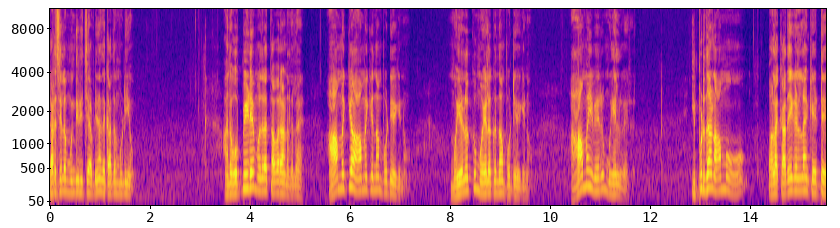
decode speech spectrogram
கடைசியில் முந்திடுச்சு அப்படின்னு அந்த கதை முடியும். அந்த ஒப்பீடே முதல்ல தவறானதில்ல. ஆமைக்கும் ஆமைக்கும் தான் போட்டி வைக்கணும். முயலுக்கும் முயலுக்கும் தான் போட்டி வைக்கணும். ஆமை வேறு முயல் வேறு. இப்படி தான் நாமும் பல கதைகள்லாம் கேட்டு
